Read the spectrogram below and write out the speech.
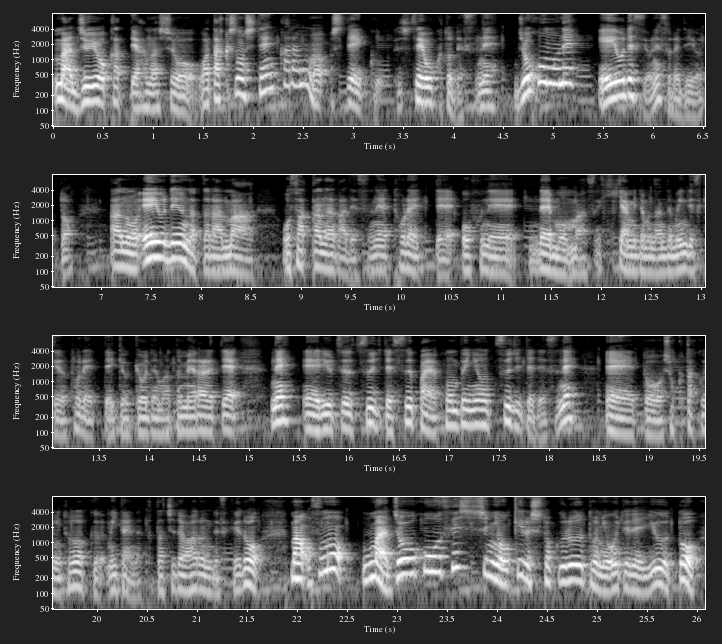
まあ、重要かっていう話を私の視点からもしていく、しておくとですね、情報もね、栄養ですよね、それで言うと。あの、栄養で言うんだったら、まあ、お魚がですね、取れて、お船でも、まあ、引き網でも何でもいいんですけど、取れて、漁協でまとめられて、ね、えー、流通通じて、スーパーやコンビニを通じてですね、えっ、ー、と、食卓に届くみたいな形ではあるんですけど、まあ、その、まあ、情報摂取における取得ルートにおいてで言うと、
